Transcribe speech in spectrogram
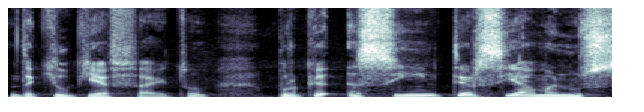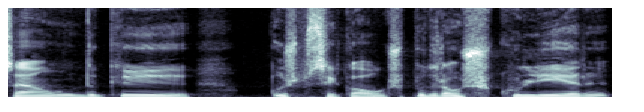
daquilo que é feito, porque assim ter-se-á uma noção de que os psicólogos poderão escolher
